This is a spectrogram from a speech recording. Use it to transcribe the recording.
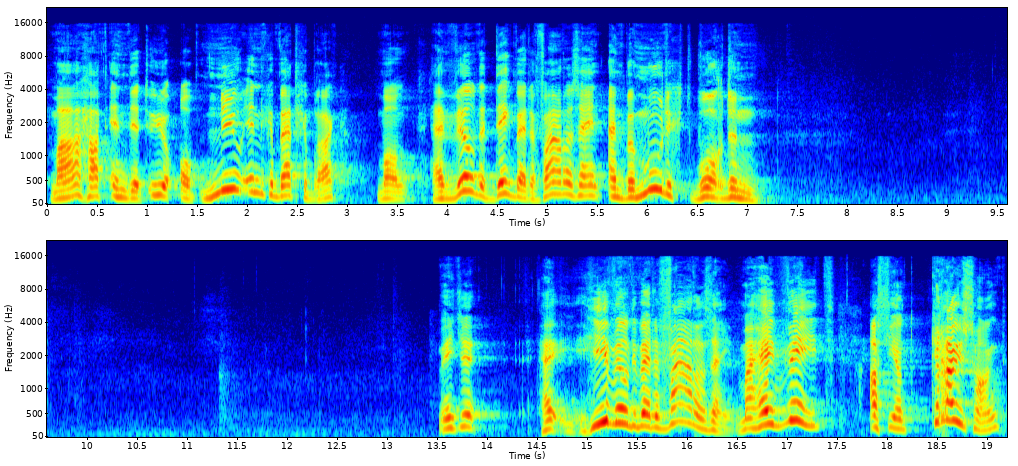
Maar had in dit uur opnieuw in gebed gebracht, want hij wilde dicht bij de Vader zijn en bemoedigd worden. Weet je, hij, hier wil hij bij de Vader zijn, maar hij weet, als hij aan het kruis hangt,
